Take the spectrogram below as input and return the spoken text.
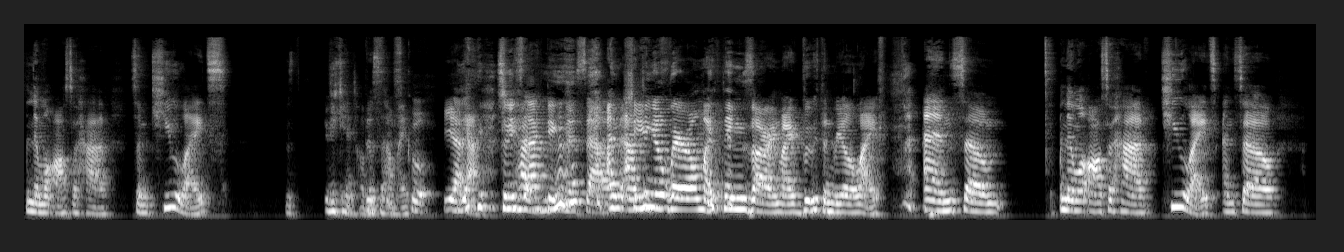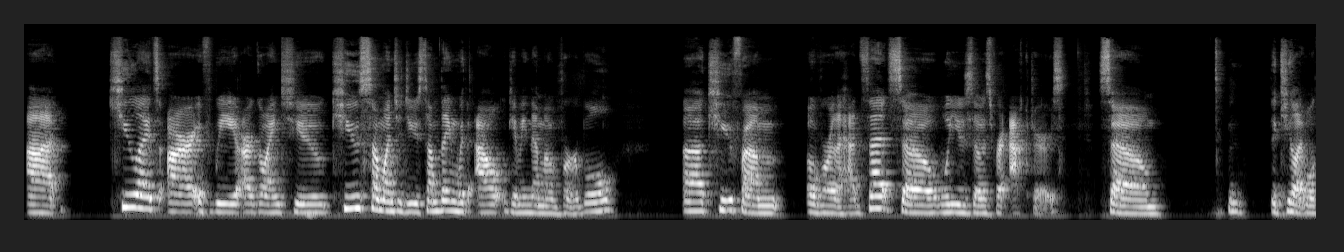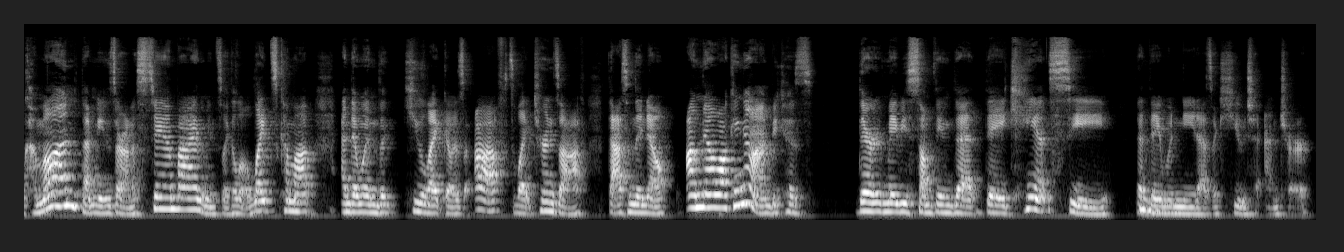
And then we'll also have some cue lights. If you can't tell, this, this is my cool. Yeah. yeah. So she's have, acting this out. I'm She's... acting out where all my things are in my booth in real life. And so, and then we'll also have cue lights. And so, uh, cue lights are if we are going to cue someone to do something without giving them a verbal uh, cue from over the headset. So we'll use those for actors. So the cue light will come on. That means they're on a standby. That means like a little lights come up. And then when the cue light goes off, the light turns off, that's when they know I'm now walking on because there may be something that they can't see that mm-hmm. they would need as a cue to enter.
